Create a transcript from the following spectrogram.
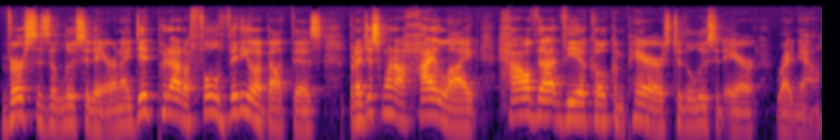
versus the Lucid Air. And I did put out a full video about this, but I just want to highlight how that vehicle compares to the Lucid Air right now.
